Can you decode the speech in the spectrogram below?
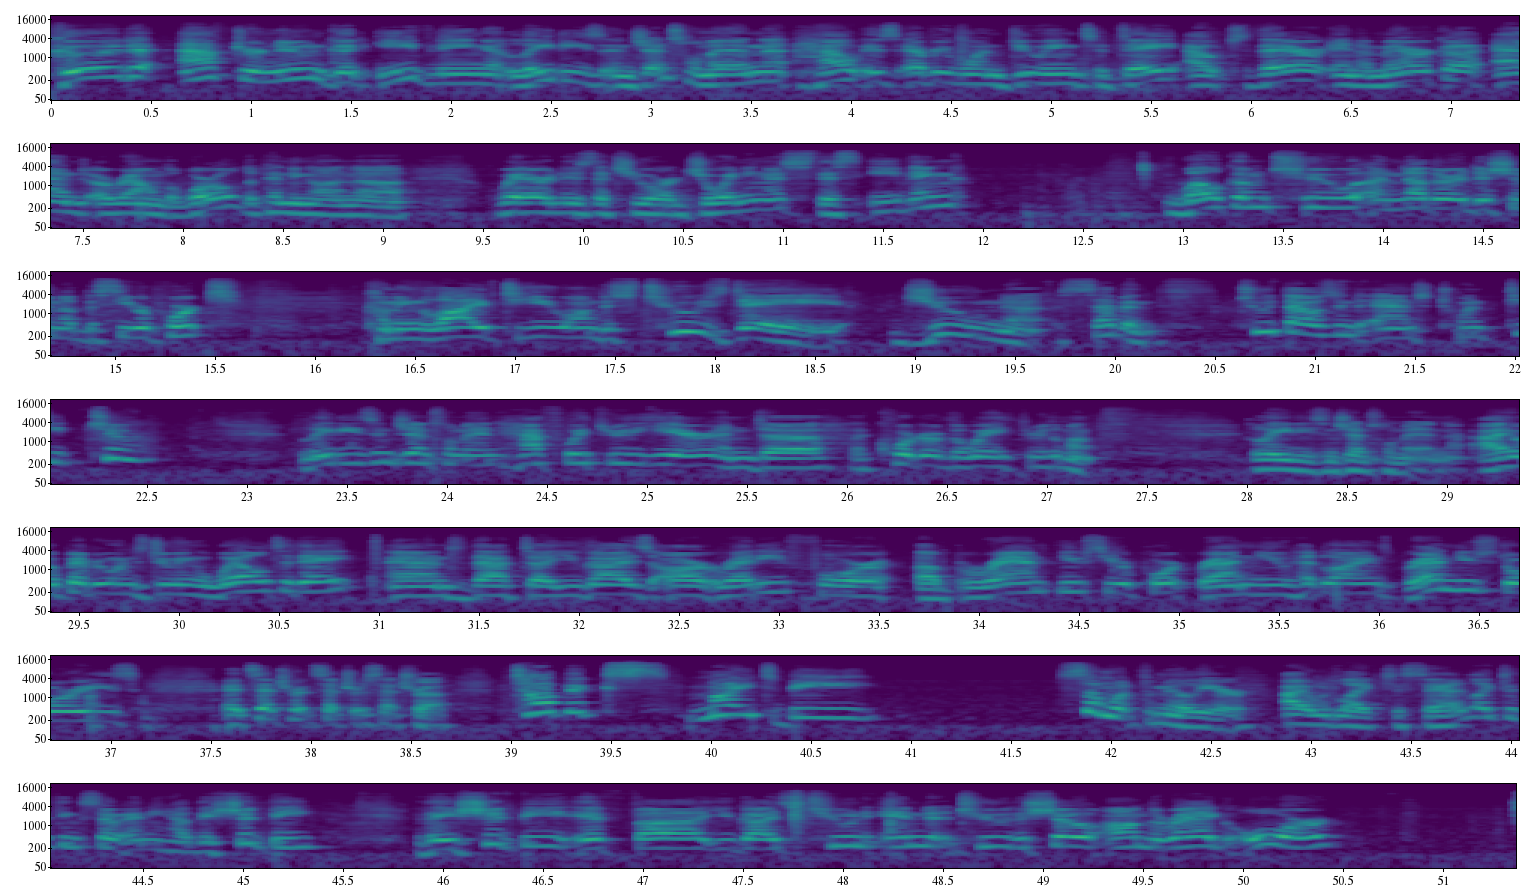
Good afternoon, good evening, ladies and gentlemen. How is everyone doing today out there in America and around the world, depending on uh, where it is that you are joining us this evening? Welcome to another edition of the C Report, coming live to you on this Tuesday, June 7th, 2022. Ladies and gentlemen, halfway through the year and uh, a quarter of the way through the month ladies and gentlemen. I hope everyone's doing well today and that uh, you guys are ready for a brand new C report, brand new headlines, brand new stories, etc., etc., etc. Topics might be somewhat familiar, I would like to say. I'd like to think so, anyhow. They should be. They should be if uh, you guys tune in to the show on the reg or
